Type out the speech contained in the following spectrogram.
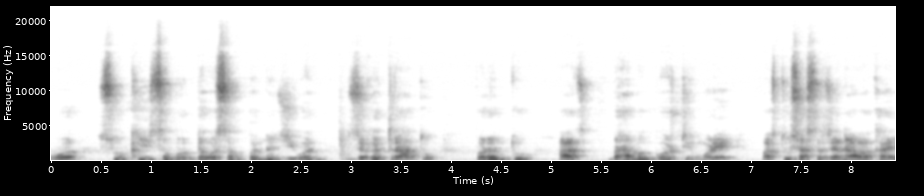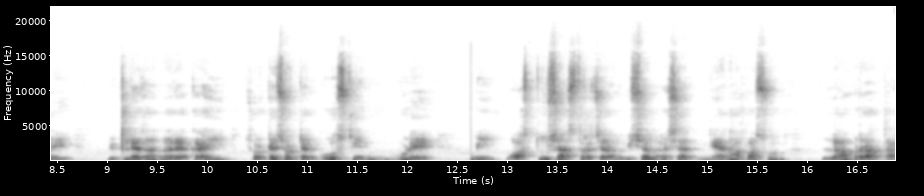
व सुखी समृद्ध व संपन्न जीवन जगत राहतो. परंतु आज भ्रामक गोष्टींमुळे वास्तुशास्त्राच्या नावाखाली विकल्या जाणाऱ्या काही छोट्या छोट्या गोष्टींमुळे मी वास्तुशास्त्राच्या विशाल अशा ज्ञानापासून लांब राहता.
